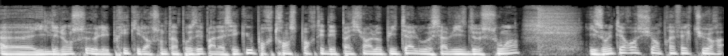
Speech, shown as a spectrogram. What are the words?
Euh, ils dénoncent les prix qui leur sont imposés par la Sécu pour transporter des patients à l'hôpital ou au service de soins. Ils ont été reçus en préfecture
